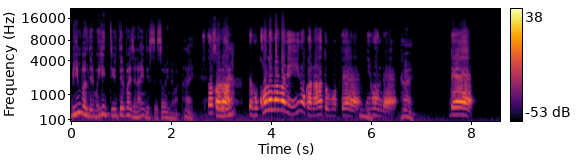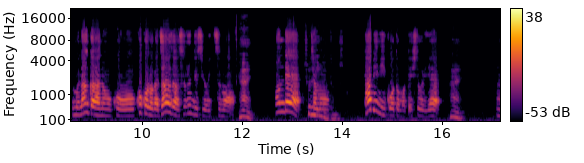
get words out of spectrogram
貧乏でもいいって言ってる場合じゃないんですそういうのは。はい。だからでもこのままでいいのかなと思って、うん日本で。はい。でもうなんかあのこう心がざわざわするんですよいつも。はい。ほんでじゃあもう旅に行こうと思って一人で、はい。うん、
